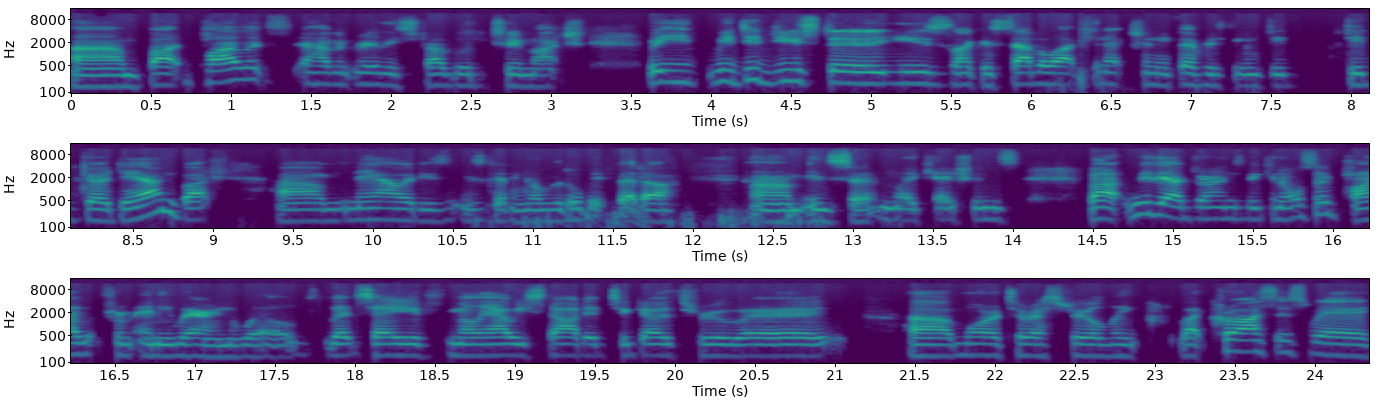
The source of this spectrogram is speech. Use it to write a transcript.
um, but pilots haven't really struggled too much. We we did used to use like a satellite connection if everything did did go down, but um, now it is is getting a little bit better um, in certain locations. But with our drones, we can also pilot from anywhere in the world. Let's say if Malawi started to go through a, a more terrestrial link like crisis where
